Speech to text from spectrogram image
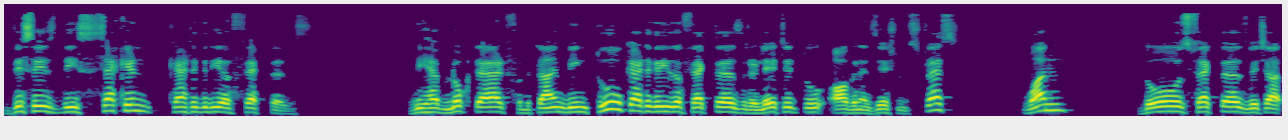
This is the second category of factors. We have looked at, for the time being, two categories of factors related to organizational stress. One, those factors which are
